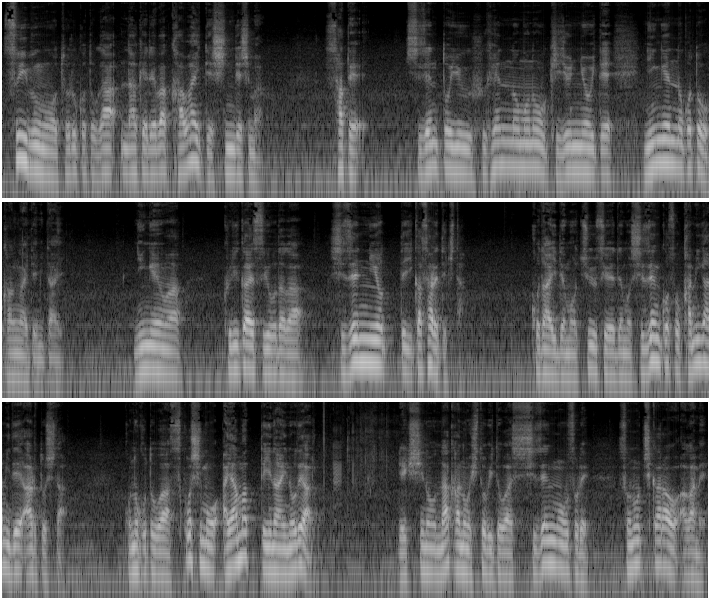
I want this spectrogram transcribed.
水分を取ることがなければ乾いて死んでしまう。さて自然という普遍のものを基準において人間のことを考えてみたい。人間は繰り返すようだが自然によって生かされてきた。古代でも中世でも自然こそ神々であるとした。このことは少しも誤っていないのである。歴史の中の人々は自然を恐れその力を崇め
